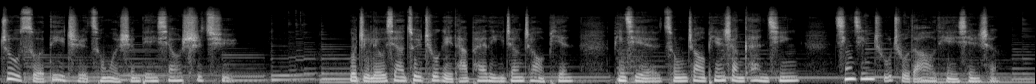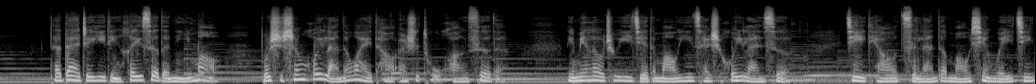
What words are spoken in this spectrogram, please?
住所地址从我身边消失去，我只留下最初给他拍的一张照片，并且从照片上看清清清楚楚的奥田先生。他戴着一顶黑色的呢帽，不是深灰蓝的外套，而是土黄色的，里面露出一截的毛衣才是灰蓝色，系一条紫蓝的毛线围巾，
